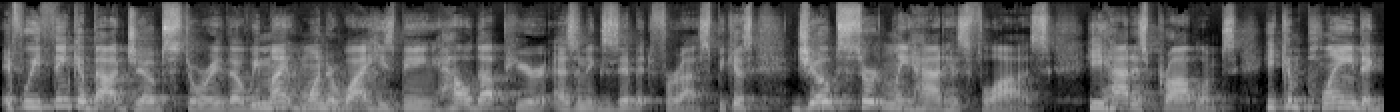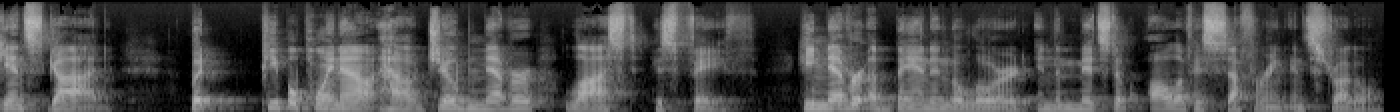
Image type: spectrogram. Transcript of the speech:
If we think about Job's story, though, we might wonder why he's being held up here as an exhibit for us, because Job certainly had his flaws. He had his problems. He complained against God. But people point out how Job never lost his faith. He never abandoned the Lord in the midst of all of his suffering and struggle.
